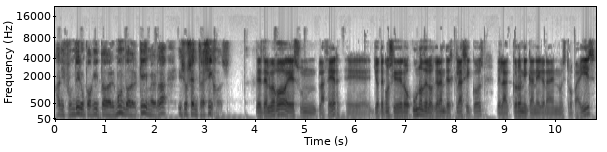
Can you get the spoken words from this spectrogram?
a difundir un poquito el mundo del crimen, ¿verdad? Y sus entresijos. Desde luego es un placer. Eh, yo te considero uno de los grandes clásicos de la crónica negra en nuestro país.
